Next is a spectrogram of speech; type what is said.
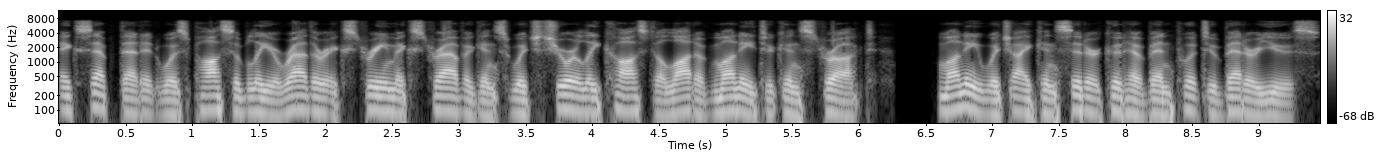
except that it was possibly a rather extreme extravagance which surely cost a lot of money to construct, money which I consider could have been put to better use.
